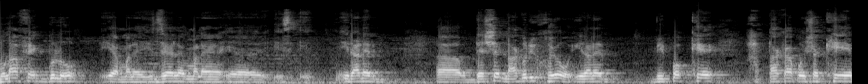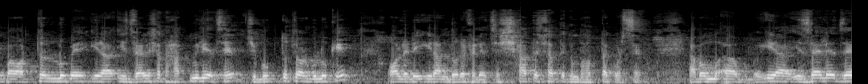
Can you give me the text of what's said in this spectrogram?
মুনাফেকগুলো মানে ইসরায়েল মানে ইরানের দেশের নাগরিক হয়েও ইরানের বিপক্ষে টাকা পয়সা খেয়ে বা অর্থের লোভে ইসরায়েলের সাথে হাত মিলিয়েছে যে গুপ্তচরগুলোকে অলরেডি ইরান ধরে ফেলেছে, সাথে সাথে কিন্তু হত্যা করছে। এবং ইসরায়েলের যে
